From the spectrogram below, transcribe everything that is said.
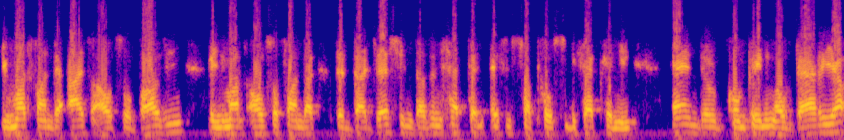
You might find the eyes are also bulging, and you might also find that the digestion doesn't happen as it's supposed to be happening. And they're complaining of diarrhea,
